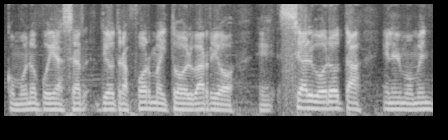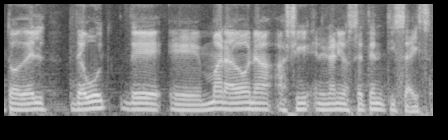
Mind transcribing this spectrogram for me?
como no podía ser de otra forma y todo el barrio eh, se alborota en el momento del debut de eh, Maradona allí en el año 76.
